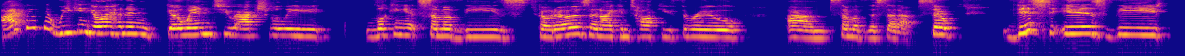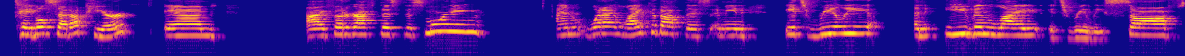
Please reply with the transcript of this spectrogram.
I think that we can go ahead and go into actually looking at some of these photos, and I can talk you through um, some of the setup. So this is the table setup here. And I photographed this this morning. And what I like about this, I mean, it's really an even light. It's really soft.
